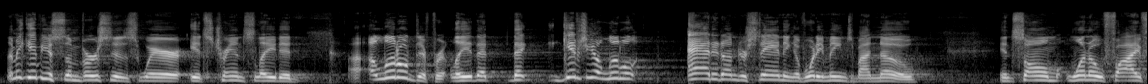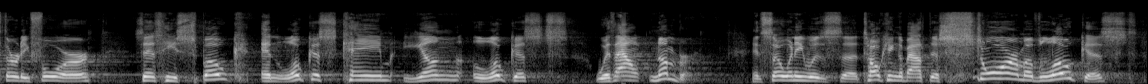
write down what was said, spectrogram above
Let me give you some verses where it's translated a little differently that, that gives you a little added understanding of what he means by no. In Psalm 105 34, says he spoke and locusts came, young locusts without number. And so when he was uh, talking about this storm of locusts,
